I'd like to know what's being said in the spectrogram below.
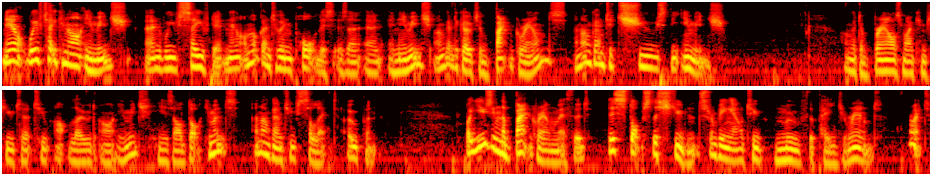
now we've taken our image and we've saved it now I'm not going to import this as a, an, an image I'm going to go to backgrounds and I'm going to choose the image I'm going to browse my computer to upload our image. Here's our document and I'm going to select open. By using the background method, this stops the students from being able to move the page around. Right,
